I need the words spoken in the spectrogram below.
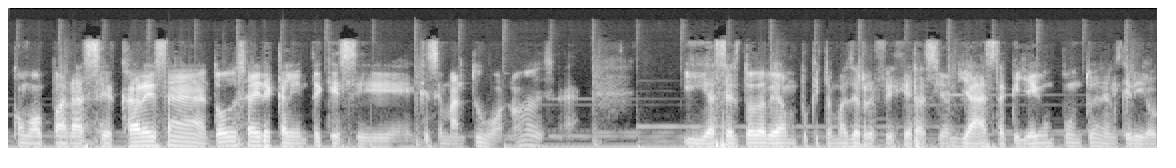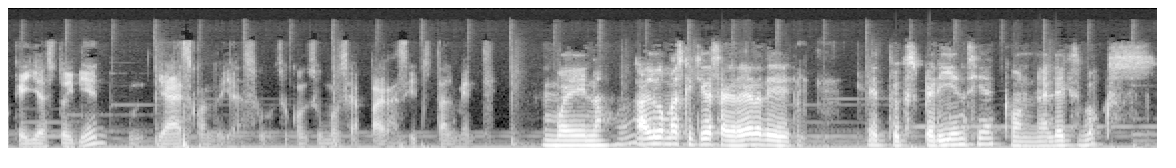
como para sacar esa, todo ese aire caliente que se, que se mantuvo, ¿no? O sea, y hacer todavía un poquito más de refrigeración ya hasta que llegue un punto en el que digo, que ya estoy bien, ya es cuando ya su, consumo se apaga así totalmente. Bueno, ¿algo más que quieras agregar de, tu experiencia con el Xbox?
